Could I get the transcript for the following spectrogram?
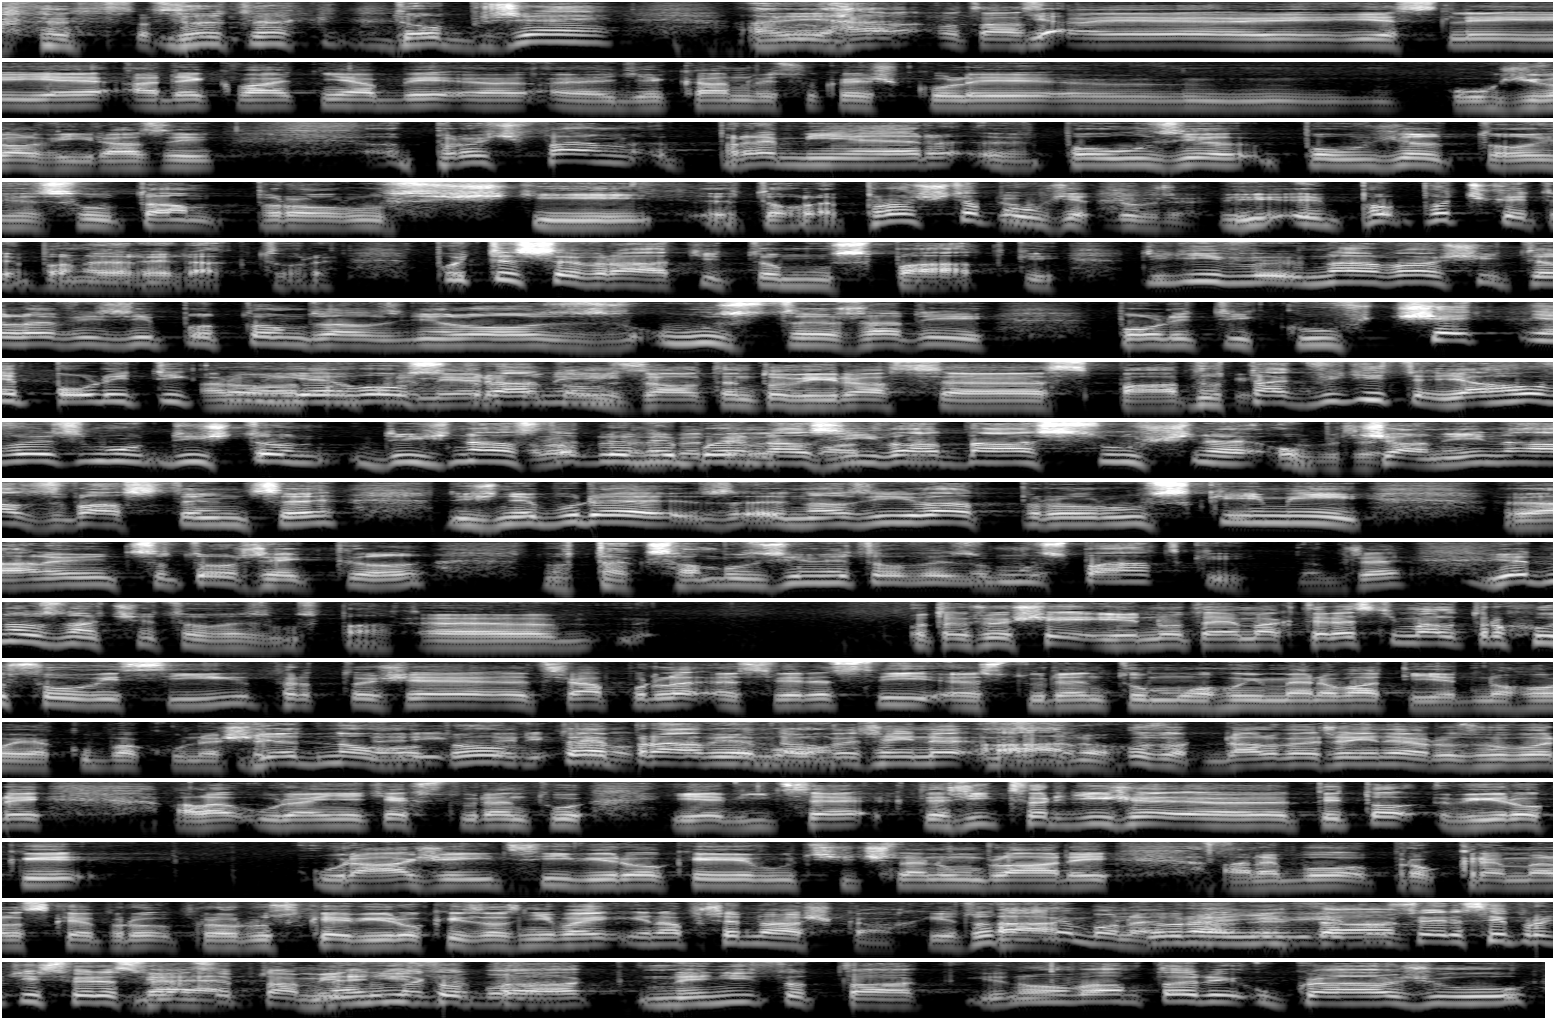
no tak dobře. A já, Otázka já... je, jestli je adekvátní, aby eh, eh, děkan vysoké školy eh, používal výrazy. Proč pan premiér použil, použil to, že jsou tam proruští tohle? Proč to použil? Dobře. Po, počkejte, pane Reda redaktore. Pojďte se vrátit tomu zpátky. Teď na vaší televizi potom zaznělo z úst řady politiků, včetně politiků ano, jeho strany. Potom vzal tento výraz eh, zpátky. No tak vidíte, já ho vezmu, když, to, když nás ano, takhle nebude nazývat náš slušné občany, Dobře. nás vlastence, když nebude nazývat proruskými, já nevím, co to řekl, no tak samozřejmě to vezmu Dobře. zpátky. Dobře. Jednoznačně to vezmu zpátky. Uh, Otevřu ještě jedno téma, které s tím ale trochu souvisí, protože třeba podle svědectví studentů mohu jmenovat jednoho Jakuba Kuneše. Jednoho, který, to, který, to je ano, právě dal veřejné, ano. pozor, dal veřejné rozhovory, ale údajně těch studentů je více, kteří tvrdí, že eh, tyto výroky urážející výroky vůči členům vlády, anebo pro kremelské, pro, pro ruské výroky zaznívají i na přednáškách. Je to tak, tak nebo ne? To není je tak. to svědectví proti svědectví, ne, já se ptám. Není to, tak, to tak, ne? není to tak. Jenom vám tady ukážu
